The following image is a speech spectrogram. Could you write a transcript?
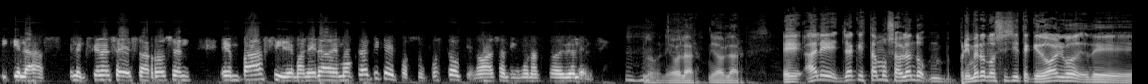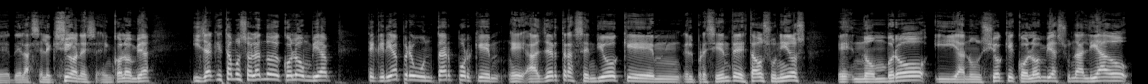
y que las elecciones se desarrollen en paz y de manera democrática y por supuesto que no haya ningún acto de violencia. No, ni hablar, ni hablar. Eh, Ale, ya que estamos hablando, primero no sé si te quedó algo de, de las elecciones en Colombia, y ya que estamos hablando de Colombia, te quería preguntar porque eh, ayer trascendió que mm, el presidente de Estados Unidos eh, nombró y anunció que Colombia es un aliado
